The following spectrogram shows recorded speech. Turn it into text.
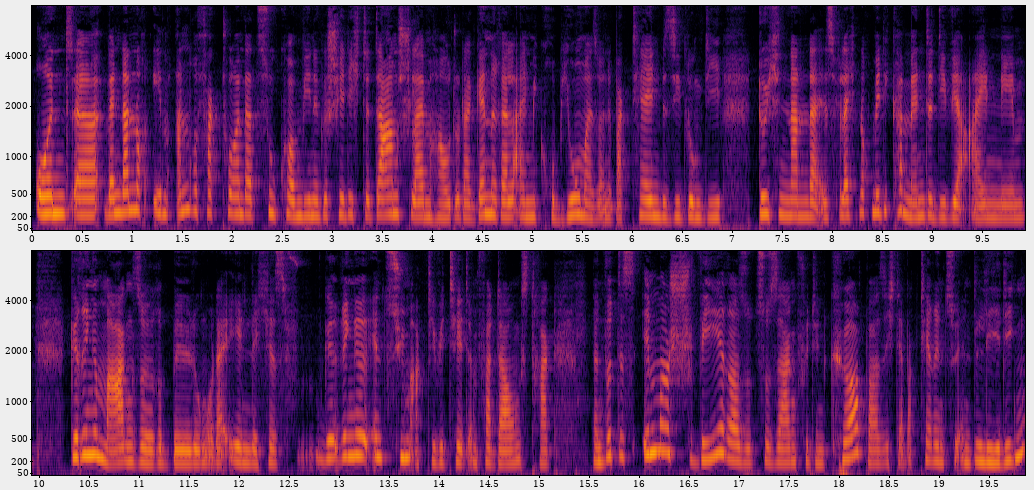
Und äh, wenn dann noch eben andere Faktoren dazukommen, wie eine geschädigte Darmschleimhaut oder generell ein Mikrobiom, also eine Bakterienbesiedlung, die durcheinander ist, vielleicht noch Medikamente, die wir einnehmen, geringe Magensäurebildung oder ähnliches, geringe Enzymaktivität im Verdauungstrakt, dann wird es immer schwerer sozusagen für den Körper, sich der Bakterien zu entledigen.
